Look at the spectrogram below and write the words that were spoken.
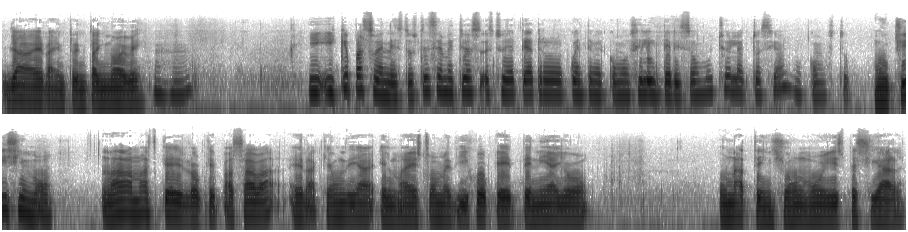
ya era en 39. ¿Y, ¿Y qué pasó en esto? ¿Usted se metió a estudiar teatro? Cuénteme, ¿cómo si le interesó mucho la actuación o cómo estuvo? Muchísimo. Nada más que lo que pasaba era que un día el maestro me dijo que tenía yo una atención muy especial.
